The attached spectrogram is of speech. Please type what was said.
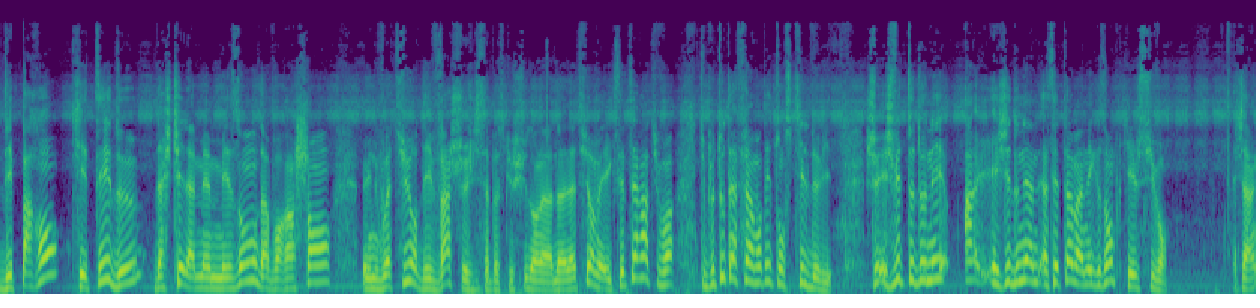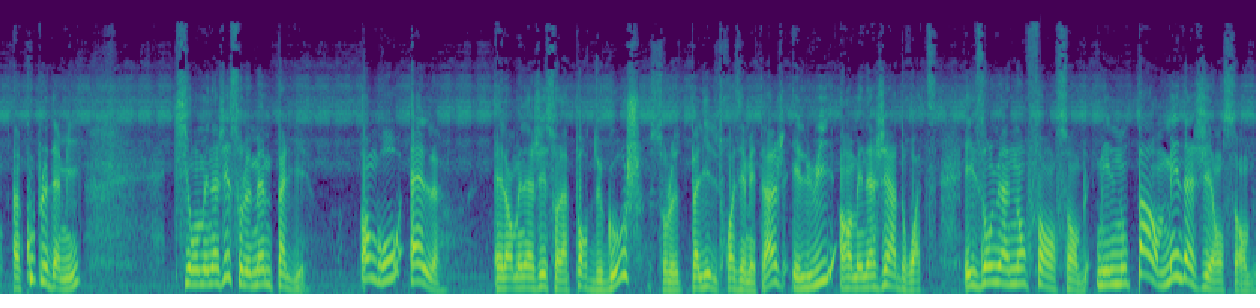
des parents qui était de d'acheter la même maison, d'avoir un champ, une voiture, des vaches. Je dis ça parce que je suis dans la, nature, mais etc. Tu vois, tu peux tout à fait inventer ton style de vie. Je, vais te donner, et j'ai donné à cet homme un exemple qui est le suivant. J'ai un couple d'amis qui ont emménagé sur le même palier. En gros, elle, elle a emménagé sur la porte de gauche, sur le palier du troisième étage, et lui a emménagé à droite. Et ils ont eu un enfant ensemble, mais ils n'ont pas emménagé ensemble.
